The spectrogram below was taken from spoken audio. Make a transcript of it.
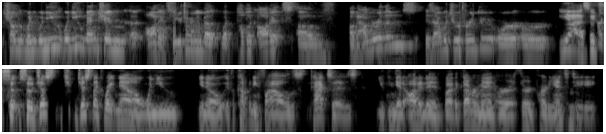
Sheldon, when, when you when you mention uh, audits, so you're talking about what public audits of of algorithms? Is that what you're referring to, or or? Yeah. So so so just just like right now, when you you know if a company files taxes, you can get audited by the government or a third party mm-hmm. entity. Mm-hmm.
